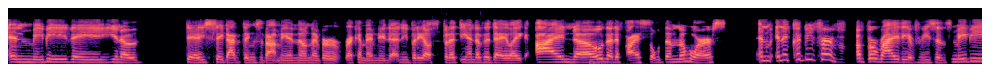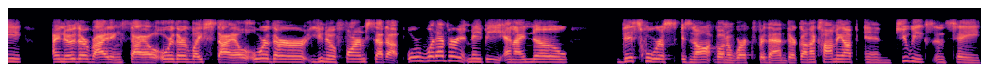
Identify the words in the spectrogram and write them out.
and maybe they, you know, they say bad things about me and they'll never recommend me to anybody else. But at the end of the day, like I know that if I sold them the horse, and and it could be for a variety of reasons. Maybe I know their riding style or their lifestyle or their, you know, farm setup or whatever it may be. And I know this horse is not going to work for them. They're going to call me up in two weeks and say,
